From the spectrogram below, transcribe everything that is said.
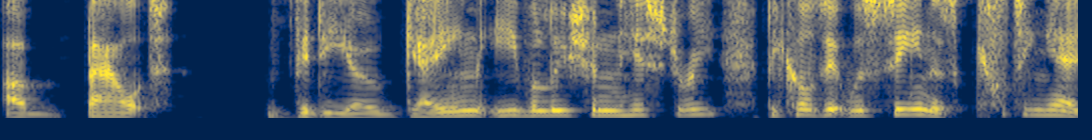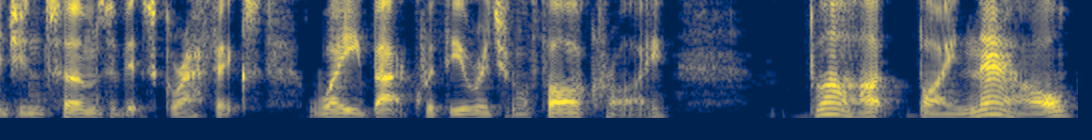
about video game evolution history because it was seen as cutting edge in terms of its graphics way back with the original Far Cry. But by now,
